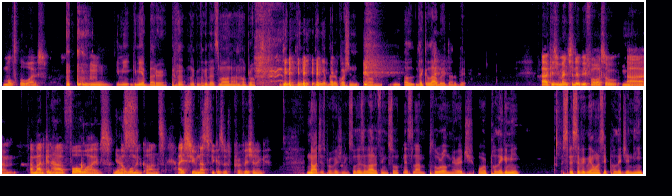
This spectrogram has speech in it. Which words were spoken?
multiple wives? give me give me a better look look at that smile on her bro. Give, give, me, give me a better question. Um, uh, like elaborate that a bit. Because uh, you mentioned it before, so mm. um, a man can have four wives, yes. a woman can't. I assume yes. that's because of provisioning. Not just provisioning. So there's a lot of things. So in Islam, plural marriage or polygamy, specifically, I want to say polygyny,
